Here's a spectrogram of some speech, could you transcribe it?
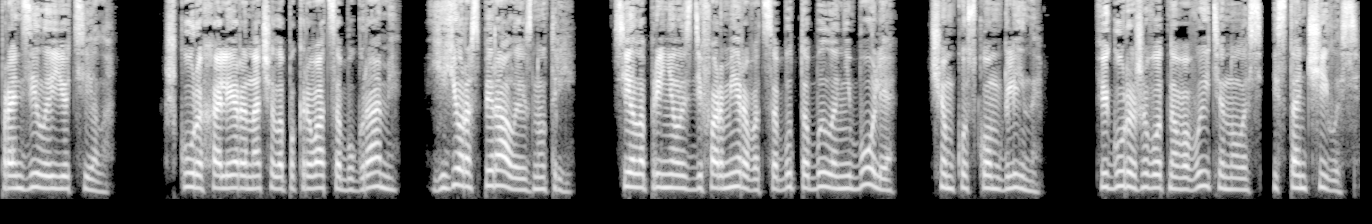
пронзила ее тело. Шкура холеры начала покрываться буграми, ее распирало изнутри. Тело принялось деформироваться, будто было не более, чем куском глины. Фигура животного вытянулась, истончилась.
